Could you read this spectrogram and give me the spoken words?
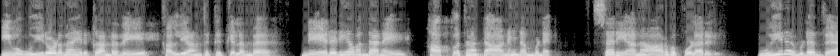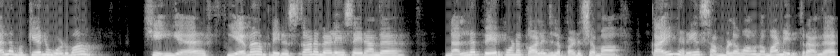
இவன் உயிரோட தான் இருக்கான்றதே கல்யாணத்துக்கு கிளம்ப நேரடியா வந்தானே. அப்பதான் நானே நம்பினேன். சரியான ஆர்வ கோளாறு. உயிரை விட வேலை முக்கியம்னு ஓடுவான்? இங்க எவன் அப்படி ரிஸ்கான வேலையை செய்யறாங்க நல்ல பேர் போன காலேஜ்ல படிச்சமா கை நிறைய சம்பளம் வாங்கணுமான்னு இருக்கிறாங்க.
